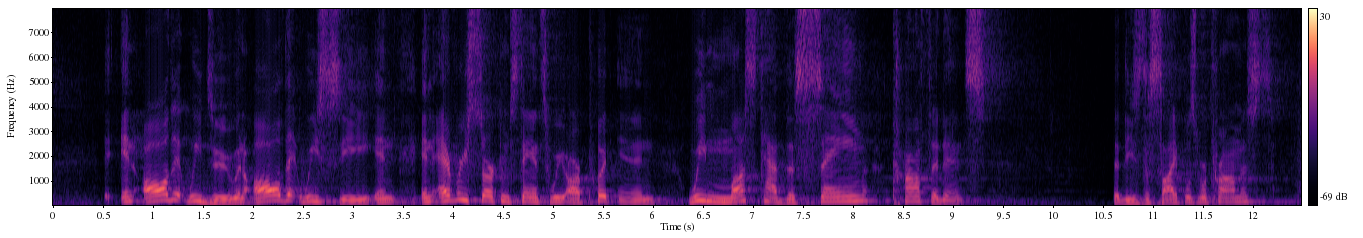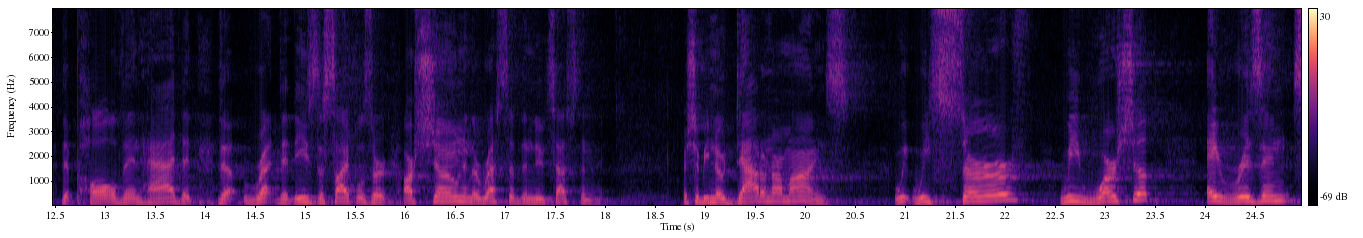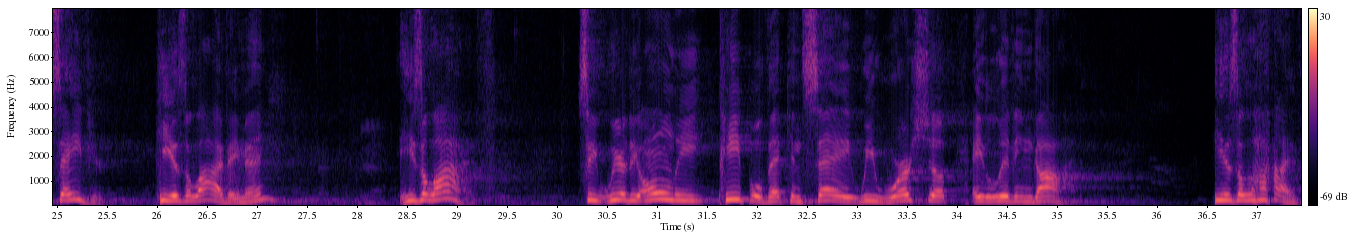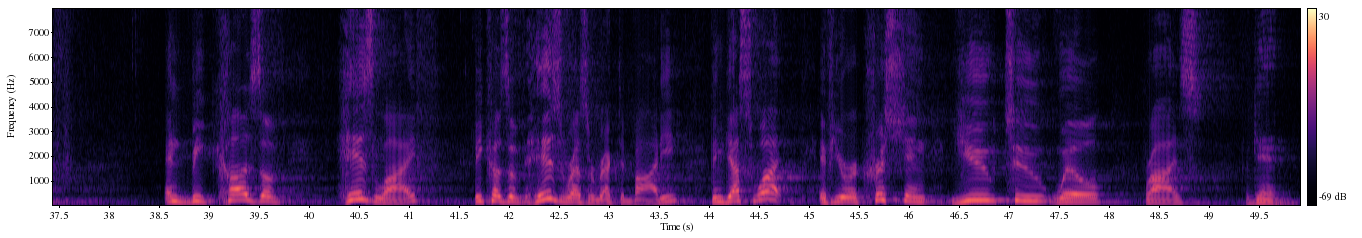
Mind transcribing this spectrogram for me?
In all that we do, in all that we see, in, in every circumstance we are put in, we must have the same confidence that these disciples were promised, that Paul then had, that, the, that these disciples are, are shown in the rest of the New Testament. There should be no doubt in our minds. We, we serve, we worship, a risen Savior. He is alive, amen? He's alive. See, we're the only people that can say we worship a living God. He is alive. And because of his life, because of his resurrected body, then guess what? If you're a Christian, you too will rise again.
